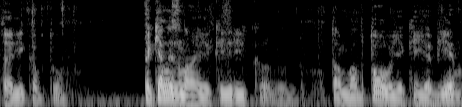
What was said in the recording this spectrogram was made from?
та рік авто. Так я не знаю, який рік е, там авто, який об'єм.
